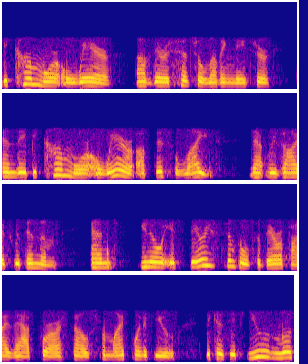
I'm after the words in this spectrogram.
become more aware of their essential loving nature and they become more aware of this light that resides within them. And you know, it's very simple to verify that for ourselves from my point of view, because if you look,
